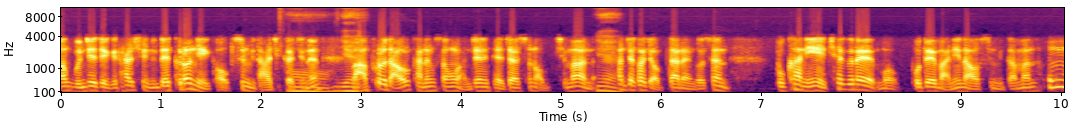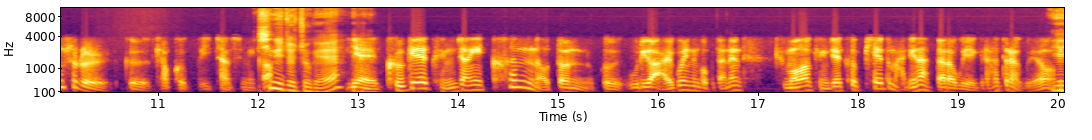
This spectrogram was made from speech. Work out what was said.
막 문제 제기를 할 수 있는데 그런 얘기가 없습니다 아직까지는 어, 예. 뭐 앞으로 나올 가능성을 완전히 배제할 수는 없지만 예. 현재까지 없다는 것은 북한이 최근에 뭐 보도에 많이 나왔습니다만 홍수를 그 겪고 있지 않습니까? 신의주 쪽에. 예, 그게 굉장히 큰 어떤 그 우리가 알고 있는 것보다는 규모가 굉장히 큰 피해도 많이 났다라고 얘기를 하더라고요. 예,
